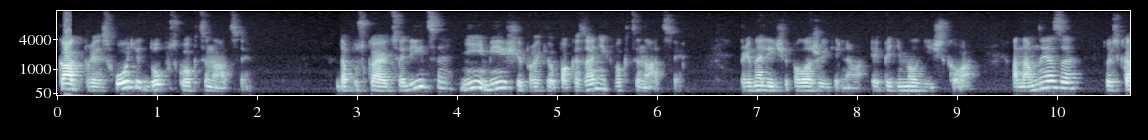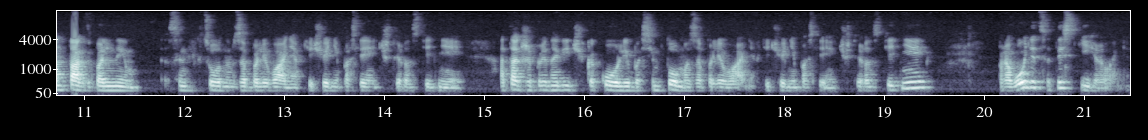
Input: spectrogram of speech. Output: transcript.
Как происходит допуск вакцинации? Допускаются лица, не имеющие противопоказаний к вакцинации. При наличии положительного эпидемиологического анамнеза, то есть контакт с больным с инфекционным заболеванием в течение последних 14 дней, а также при наличии какого-либо симптома заболевания в течение последних 14 дней – проводится тестирование,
